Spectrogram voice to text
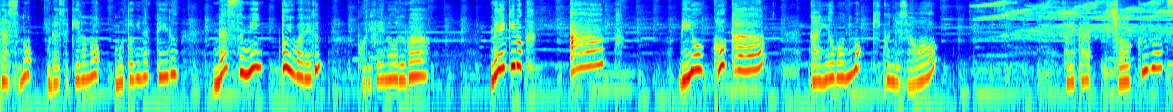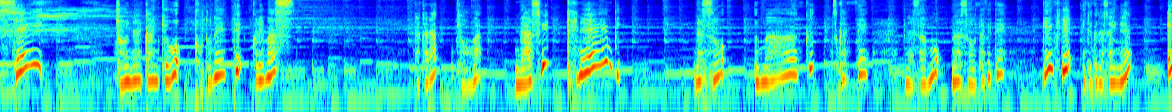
ナスの紫色の元になっているナスニンと言われるポリフェノールは免疫力アップ美容効果がん予防にも効くんですよ。それから植物繊維腸内環境を整えてくれます。だから今日はナスビ記念日ナスをうまく使って皆さんもナスを食べて元気でいてくださいね。えい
